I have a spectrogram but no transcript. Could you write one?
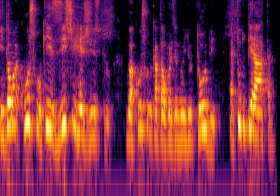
Então, o acústico, o que existe registro do acústico do Capital, por exemplo, no YouTube, é tudo pirata.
